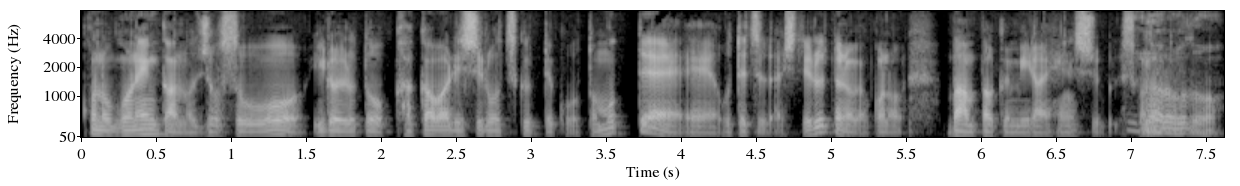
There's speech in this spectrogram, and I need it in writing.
この5年間の助走をいろいろと関わりしろを作っていこうと思って、えーお手伝いしてるっていうのがこの万博未来編集部ですかね。なるほど。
